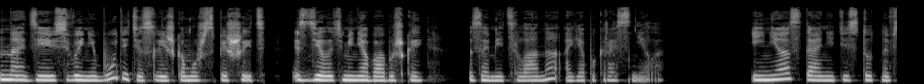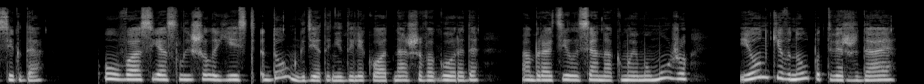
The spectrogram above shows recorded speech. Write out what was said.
«Надеюсь, вы не будете слишком уж спешить сделать меня бабушкой», — заметила она, а я покраснела. «И не останетесь тут навсегда. У вас, я слышала, есть дом где-то недалеко от нашего города», — обратилась она к моему мужу, и он кивнул, подтверждая,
